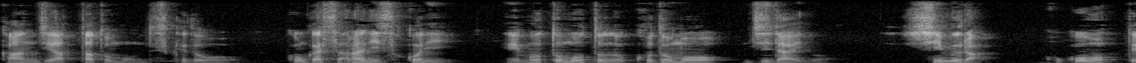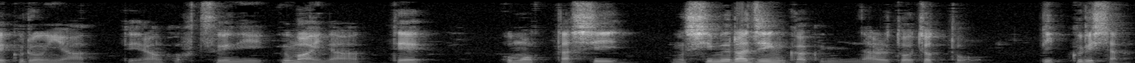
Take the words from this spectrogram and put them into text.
感じあったと思うんですけど、今回さらにそこに、えー元々の子供時代の志村、ここ持ってくるんやなんか普通にうまいなって思ったし、もう志村人格になるとちょっとびっくりしたな。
